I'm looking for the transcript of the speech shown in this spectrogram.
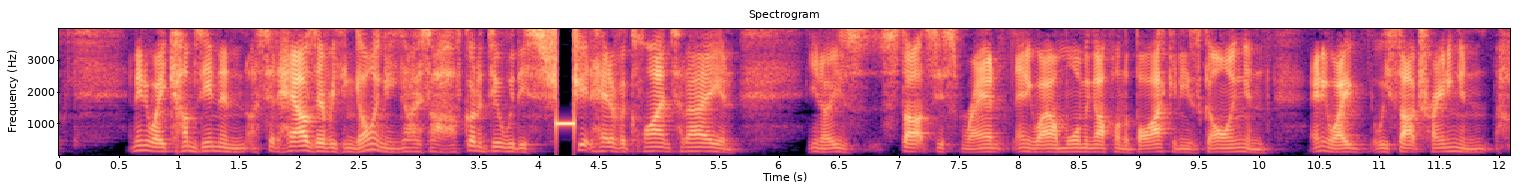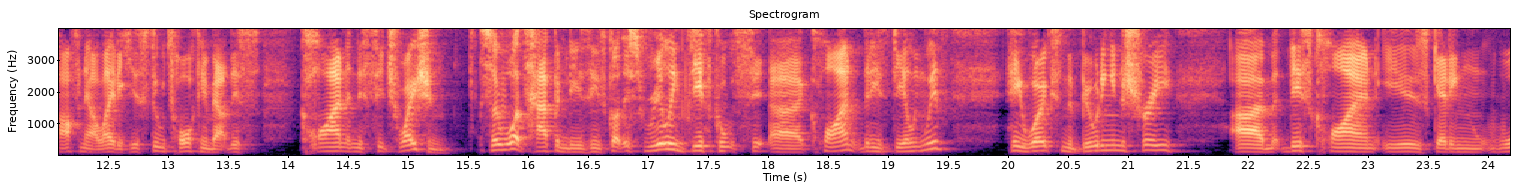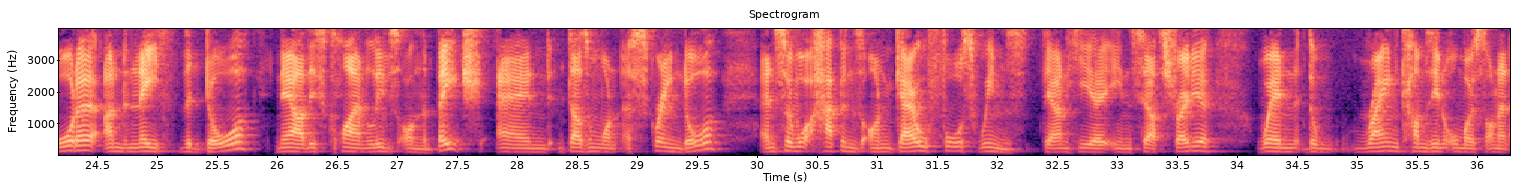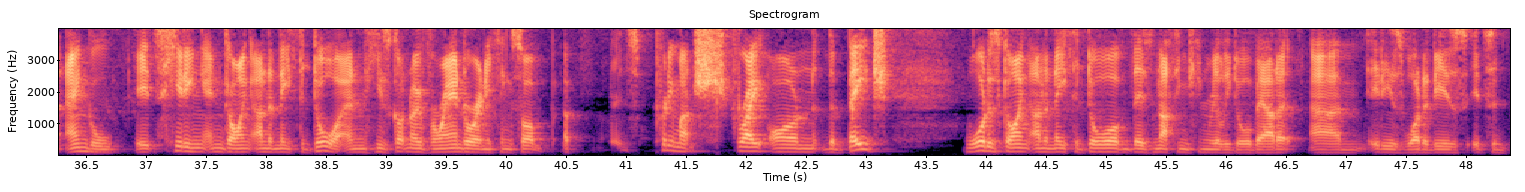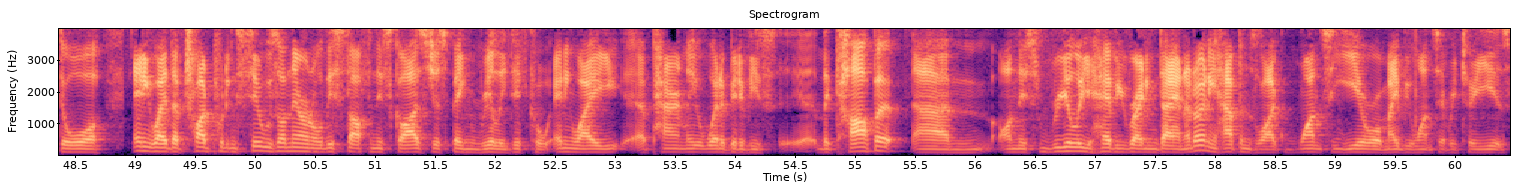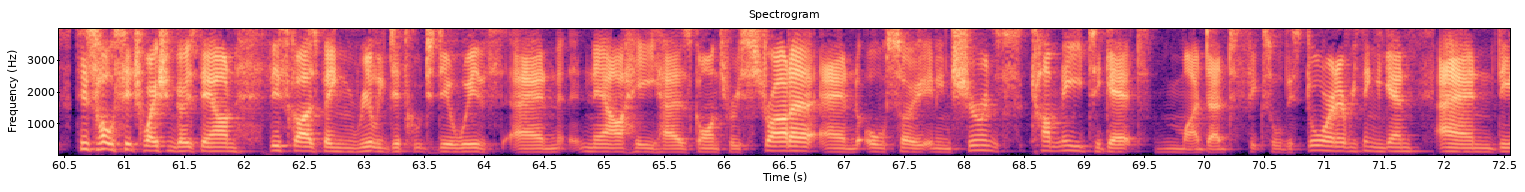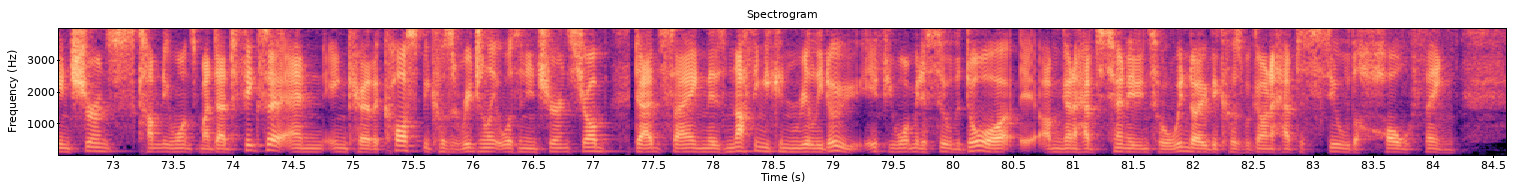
And anyway, he comes in and I said, "How's everything going?" And he goes, "Oh, I've got to deal with this shithead of a client today." And you know, he starts this rant. Anyway, I'm warming up on the bike and he's going. And anyway, we start training, and half an hour later, he's still talking about this client and this situation. So what's happened is he's got this really difficult uh, client that he's dealing with. He works in the building industry. Um, this client is getting water underneath the door. Now, this client lives on the beach and doesn't want a screen door. And so, what happens on gale force winds down here in South Australia, when the rain comes in almost on an angle, it's hitting and going underneath the door. And he's got no veranda or anything. So, uh, it's pretty much straight on the beach Water's going underneath the door. There's nothing you can really do about it. Um, it is what it is. It's a door. Anyway, they've tried putting seals on there and all this stuff, and this guy's just being really difficult. Anyway, apparently it wet a bit of his uh, the carpet um, on this really heavy raining day, and it only happens like once a year or maybe once every two years. This whole situation goes down. This guy's being really difficult to deal with, and now he has gone through Strata and also an insurance company to get my dad to fix all this door and everything again. And the insurance company wants my dad to fix it and incur the cost because originally it was an insurance job. Dad's saying there's nothing you can really do. If you want me to seal the door, I'm going to have to turn it into a window because we're going to have to seal the whole thing.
